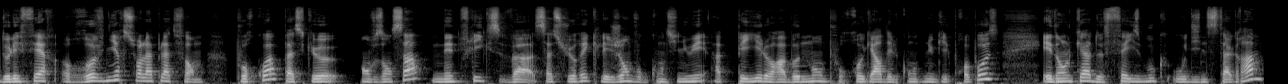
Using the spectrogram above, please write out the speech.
de les faire revenir sur la plateforme. Pourquoi? Parce que en faisant ça, Netflix va s'assurer que les gens vont continuer à payer leur abonnement pour regarder le contenu qu'ils proposent. Et dans le cas de Facebook ou d'Instagram,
